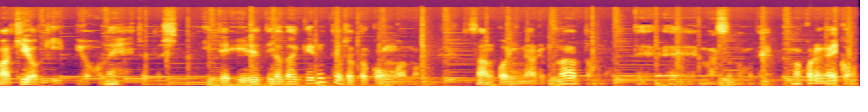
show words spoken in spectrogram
まあ、清き一票をね、ちょっと入れ入れていただけるとちょっと今後の参考になるなと思ってますので、まあ、これが1個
